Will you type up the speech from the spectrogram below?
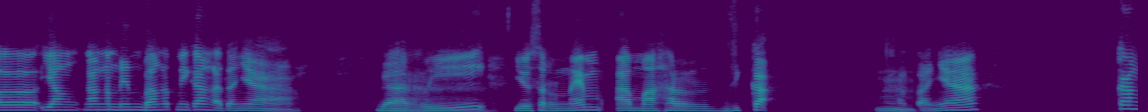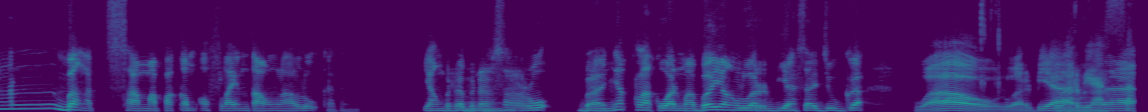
eh, yang ngangenin banget nih Kang katanya. Dari username Amaharzika. Hmm. katanya kangen banget sama pakem offline tahun lalu katanya. Yang benar-benar Mhm. seru. Banyak kelakuan maba yang luar biasa juga Wow, luar biasa. Luar biasa.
